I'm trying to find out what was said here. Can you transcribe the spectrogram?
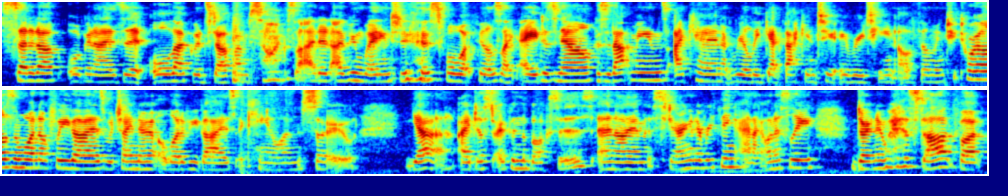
set it up, organize it, all that good stuff. I'm so excited. I've been waiting to do this for what feels like ages now because that means I can really get back into a routine of filming tutorials and whatnot for you guys, which I know a lot of you guys are keen on. So yeah, I just opened the boxes and I'm staring at everything and I honestly don't know where to start, but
